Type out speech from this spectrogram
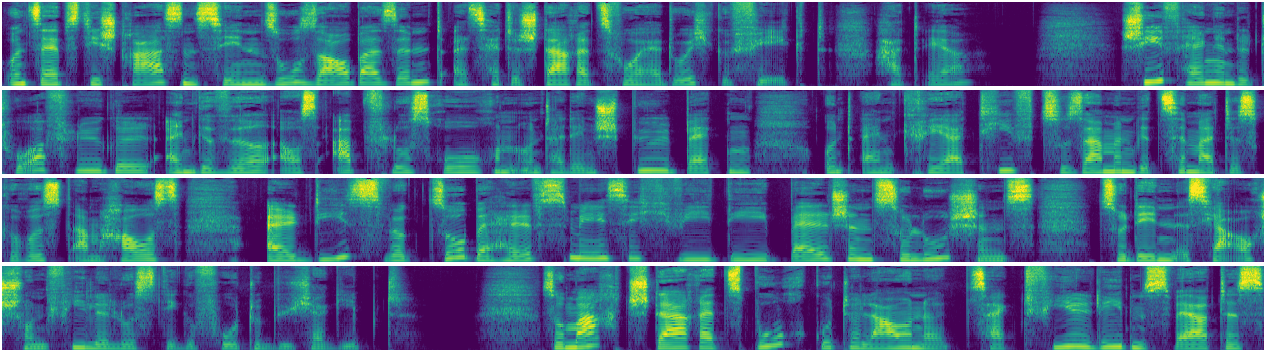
und selbst die Straßenszenen so sauber sind, als hätte Staretz vorher durchgefegt. Hat er? Schief hängende Torflügel, ein Gewirr aus Abflussrohren unter dem Spülbecken und ein kreativ zusammengezimmertes Gerüst am Haus, all dies wirkt so behelfsmäßig wie die Belgian Solutions, zu denen es ja auch schon viele lustige Fotobücher gibt. So macht Starets Buch gute Laune, zeigt viel Liebenswertes,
